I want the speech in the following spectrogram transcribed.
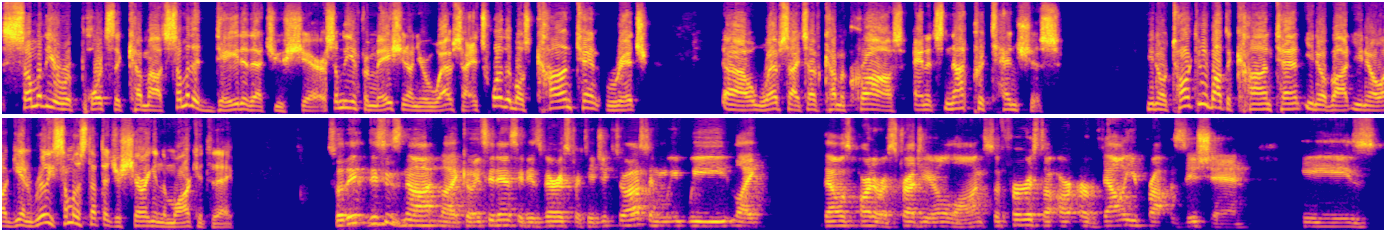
some of your reports that come out, some of the data that you share, some of the information on your website, it's one of the most content rich uh, websites I've come across, and it's not pretentious. You know, talk to me about the content, you know, about, you know, again, really some of the stuff that you're sharing in the market today. So this, this is not like coincidence. It is very strategic to us, and we we like that was part of our strategy all along. So first, our, our value proposition is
